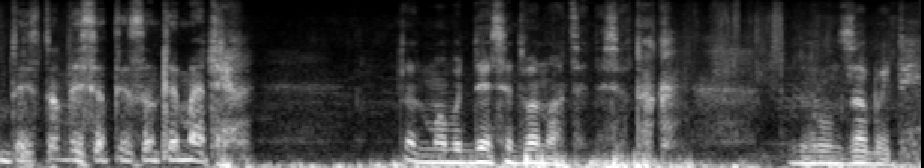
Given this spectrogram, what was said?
десь до 10 сантиметрів. Тут, мабуть, 10-12 десь отак. Тут ґрунт забитий.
